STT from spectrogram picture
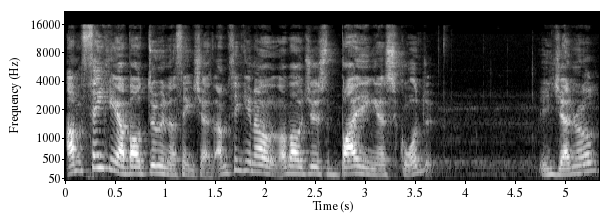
I'm thinking about doing a thing, chat. I'm thinking of, about just buying a squad in general.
